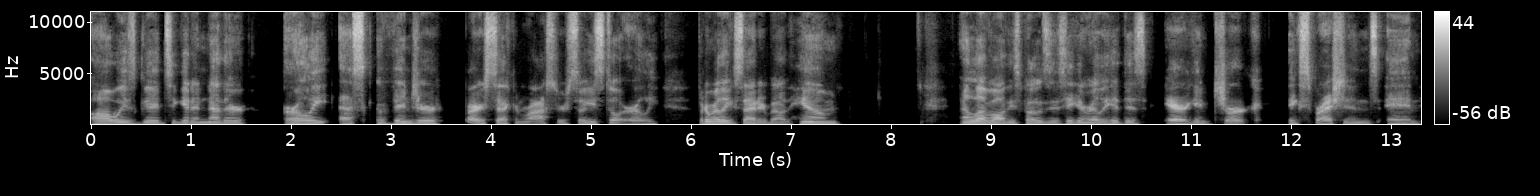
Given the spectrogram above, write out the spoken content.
always good to get another early esque Avenger for a second roster. So he's still early, but I'm really excited about him. I love all these poses. He can really hit this arrogant jerk expressions. And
